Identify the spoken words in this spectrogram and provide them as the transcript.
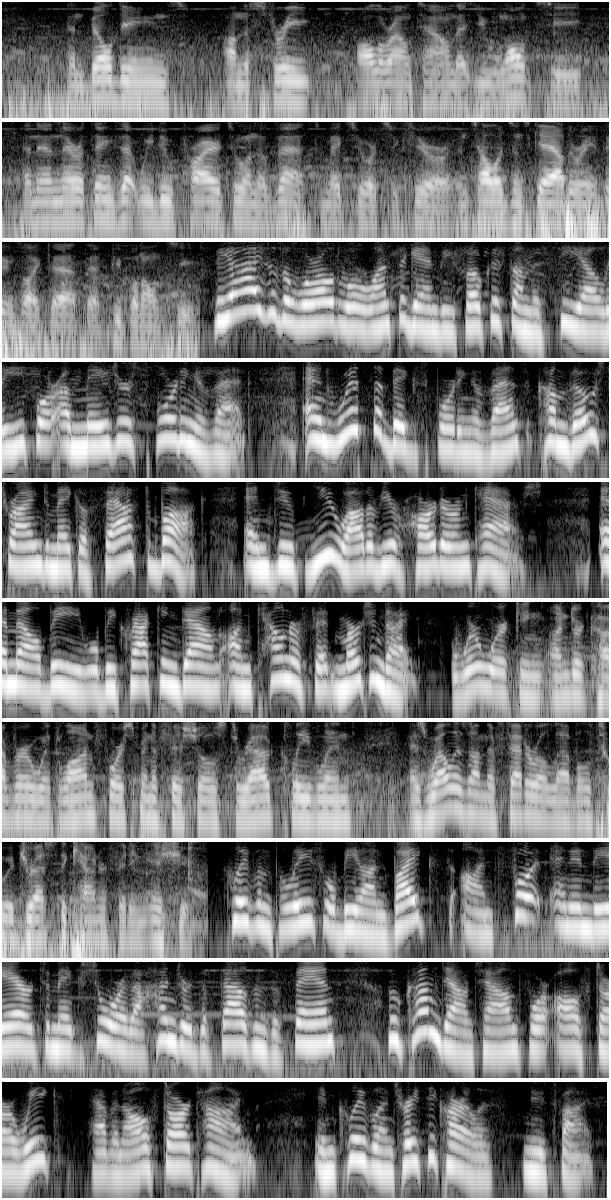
in buildings, on the street, all around town that you won't see. And then there are things that we do prior to an event to make sure it's secure, intelligence gathering, things like that, that people don't see. The eyes of the world will once again be focused on the CLE for a major sporting event. And with the big sporting events come those trying to make a fast buck and dupe you out of your hard earned cash. MLB will be cracking down on counterfeit merchandise. We're working undercover with law enforcement officials throughout Cleveland as well as on the federal level to address the counterfeiting issue. Cleveland police will be on bikes, on foot, and in the air to make sure the hundreds of thousands of fans who come downtown for All Star Week have an all star time. In Cleveland, Tracy Carlos, News 5.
